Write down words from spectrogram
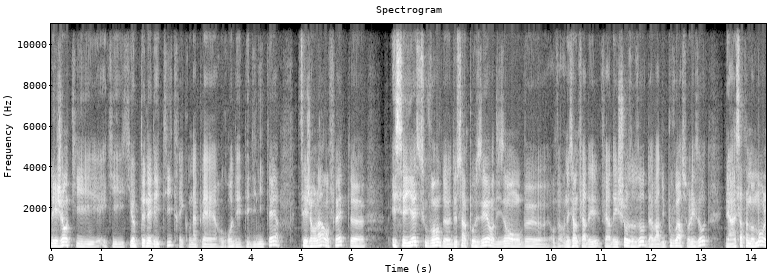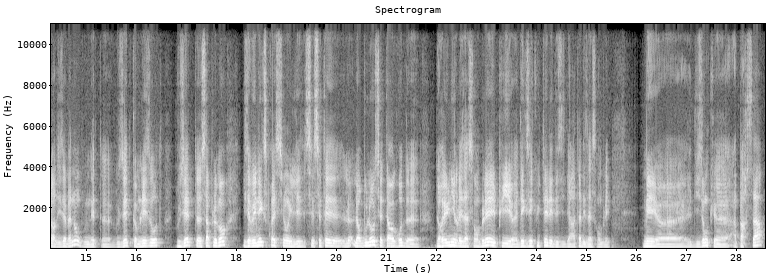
les gens qui, qui, obtenaient des titres et qu'on appelait en gros des, dignitaires, ces gens-là, en fait, euh, essayaient souvent de, s'imposer en disant on veut, en essayant de faire des, faire des choses aux autres, d'avoir du pouvoir sur les autres. Mais à un certain moment, on leur disait ben non, vous êtes, vous êtes comme les autres. Vous êtes euh, simplement. Ils avaient une expression. C'était leur boulot, c'était en gros de, de, réunir les assemblées et puis euh, d'exécuter les désidératas des assemblées. Mais euh, disons que à part ça,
